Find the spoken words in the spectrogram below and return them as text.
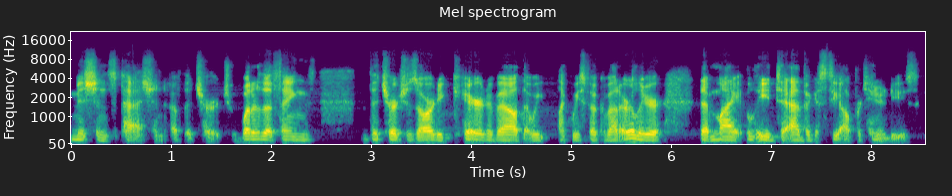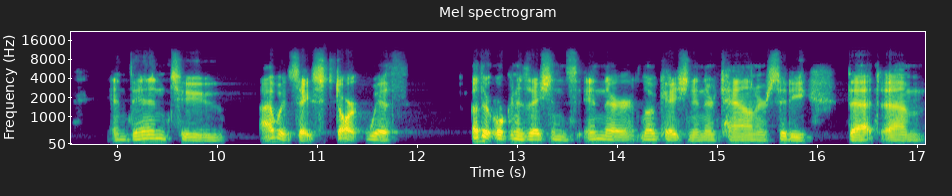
missions passion of the church. What are the things the church has already cared about that we, like we spoke about earlier, that might lead to advocacy opportunities? And then to, I would say, start with other organizations in their location, in their town or city that um,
